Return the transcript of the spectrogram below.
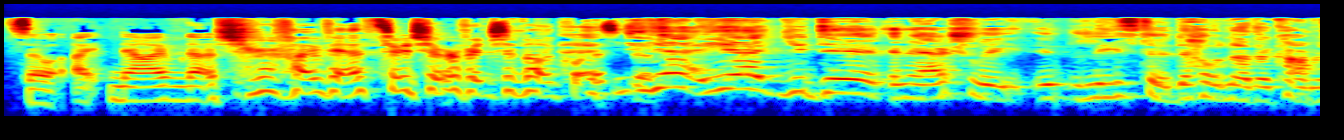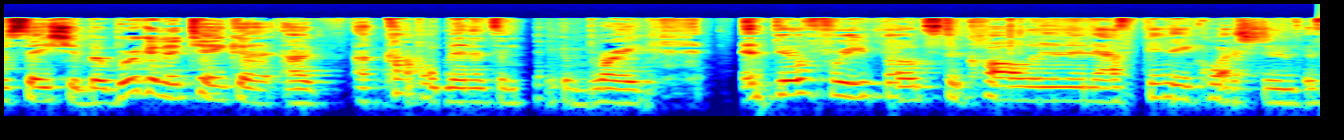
So I, now I'm not sure if I've answered your original question. Yeah, yeah, you did, and actually it leads to a whole other conversation. But we're going to take a, a, a, couple minutes and take a break. And feel free, folks, to call in and ask any questions at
